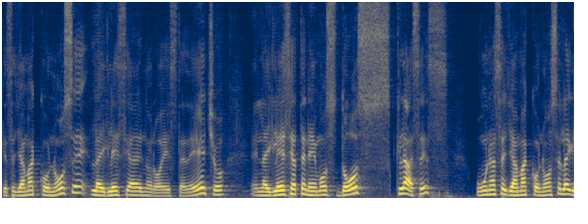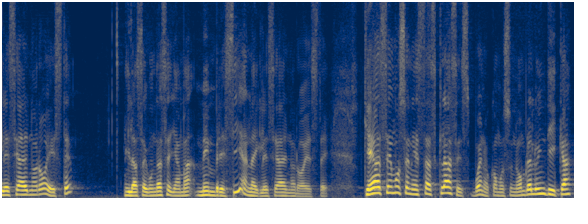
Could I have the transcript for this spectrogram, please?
que se llama Conoce la Iglesia del Noroeste. De hecho, en la iglesia tenemos dos clases. Una se llama Conoce la Iglesia del Noroeste y la segunda se llama Membresía en la Iglesia del Noroeste. ¿Qué hacemos en estas clases? Bueno, como su nombre lo indica,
